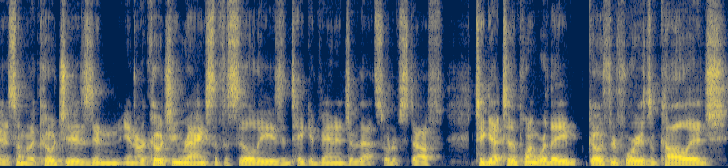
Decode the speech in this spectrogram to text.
uh, some of the coaches in in our coaching ranks, the facilities, and take advantage of that sort of stuff to get to the point where they go through four years of college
